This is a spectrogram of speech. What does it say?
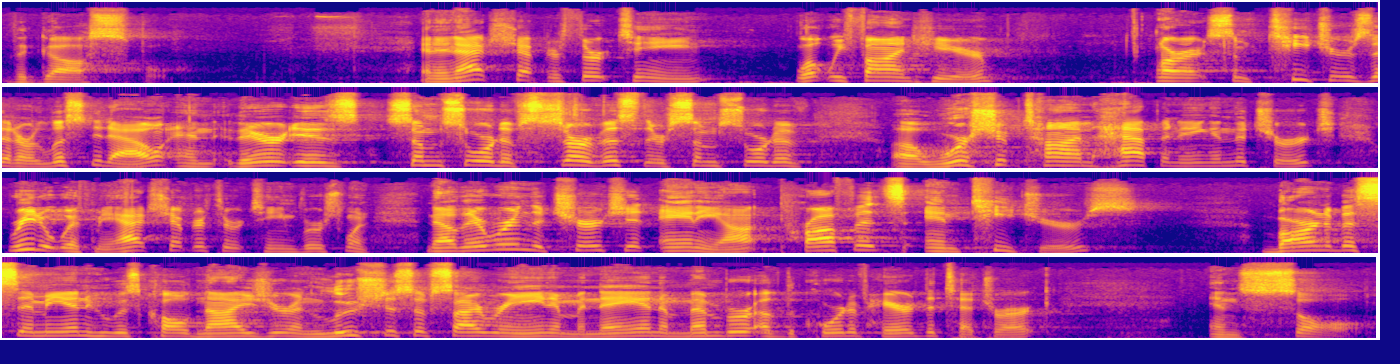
the gospel. And in Acts chapter 13, what we find here are some teachers that are listed out, and there is some sort of service, there's some sort of uh, worship time happening in the church. Read it with me Acts chapter 13, verse 1. Now there were in the church at Antioch prophets and teachers. Barnabas, Simeon, who was called Niger, and Lucius of Cyrene, and Manaen, a member of the court of Herod the Tetrarch, and Saul.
